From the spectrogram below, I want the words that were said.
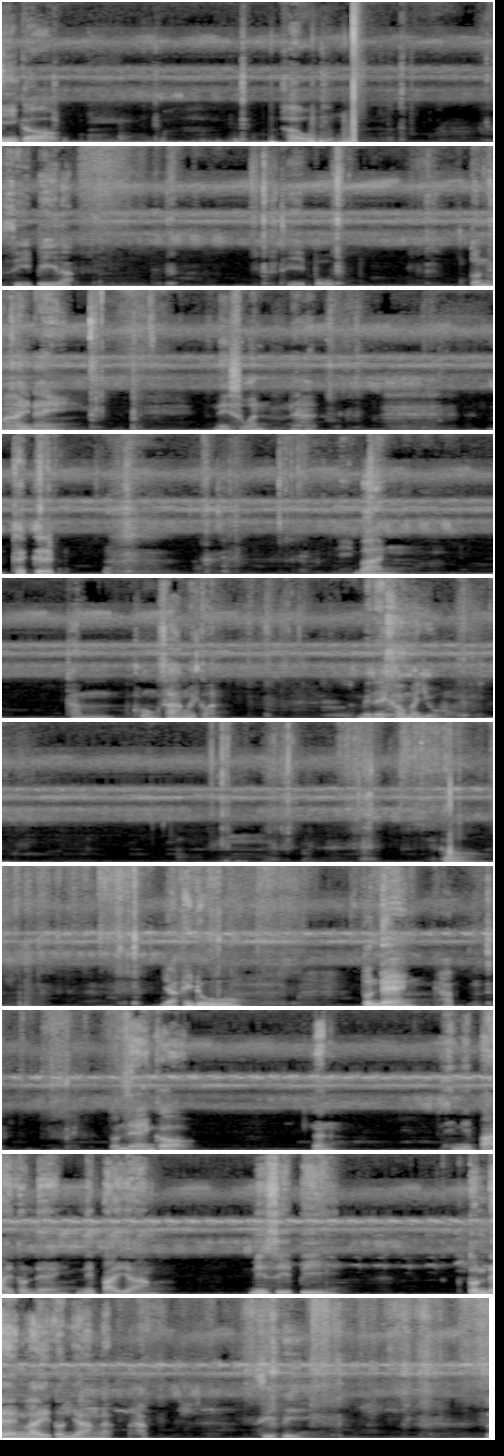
นี่ก็ เข้าสี่ปีละ ที่ปลูกต้นไม้ใน ในสวนนะฮะ ถ้าเกิด บ้านทำโครงสร้างไว้ก่อน ไม่ได้เข้ามาอยู่ ก็ อยากให้ดูต้นแดงครับ ต้นแดงก็นั่นนี่นี่ปลายต้นแดงนี่ปลายยาง นี่สี่ปี ต้นแดงไล่ต้นยางแล้วครับสี่ปี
